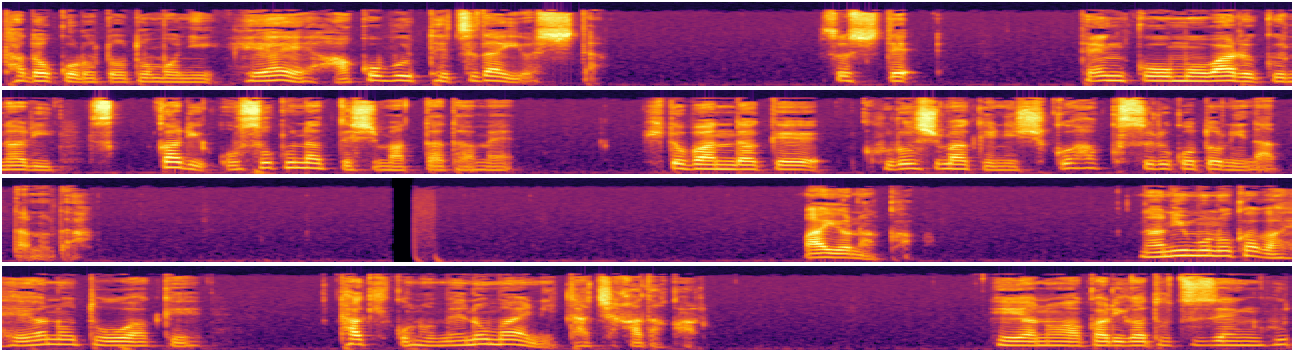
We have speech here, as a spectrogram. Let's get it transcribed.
田所と共に部屋へ運ぶ手伝いをした。そして天候も悪くなりすっかり遅くなってしまったため一晩だけ黒島家に宿泊することになったのだ。真夜中何者かが部屋の戸を開け滝子の目の前に立ちはだかる。部屋の明かりが突然ふっ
